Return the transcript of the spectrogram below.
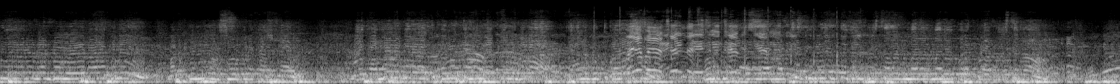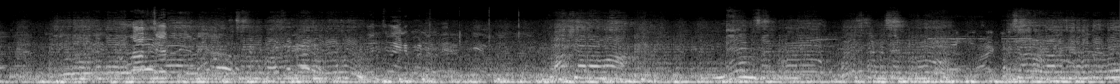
అయినటువంటి ఏ నాయకులు మన పిల్లలు సూర్యప్రకాష్ గారు? మీకు అందరూ కూడా ప్రభుత్వం వ్యక్తులు కూడా దాని గుర్తు సూర్యప్రకాష్ గారు నచ్చతి నివేదిక కల్పిస్తారని మరి మరి ప్రార్థిస్తున్నాం. ద్రాక్షారామ మెయిన్ సెంటర్ వేసుకున్న సెంటర్ ప్రసార జరుగుతుంది.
